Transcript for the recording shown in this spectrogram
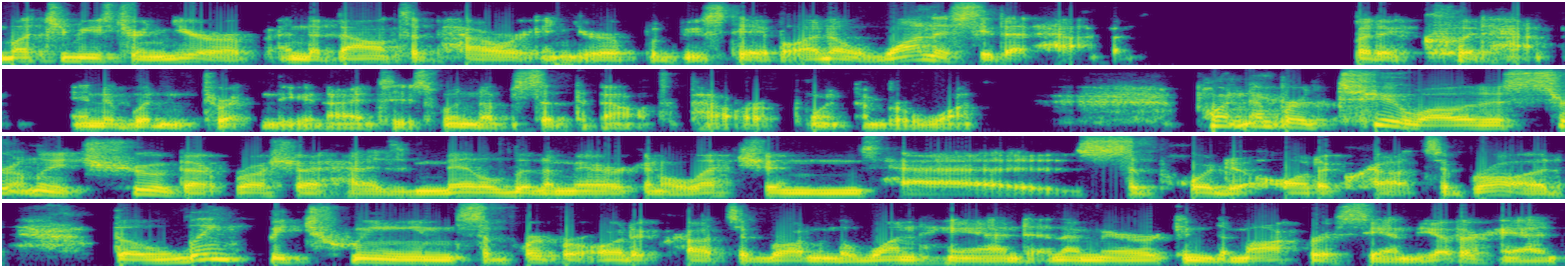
much of Eastern Europe, and the balance of power in Europe would be stable. I don't want to see that happen, but it could happen, and it wouldn't threaten the United States, wouldn't upset the balance of power. Point number one. Point number two, while it is certainly true that Russia has meddled in American elections, has supported autocrats abroad, the link between support for autocrats abroad on the one hand and American democracy on the other hand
